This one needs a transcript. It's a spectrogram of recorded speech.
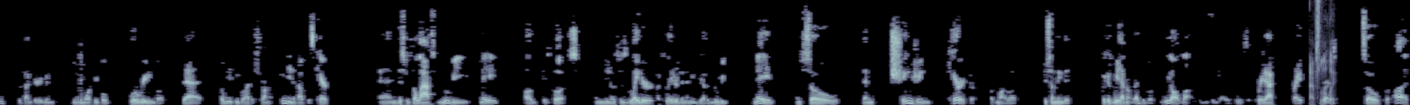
the time period when you know more people were reading books that so many people had a strong opinion about this character. And this was the last movie made of his books. And you know, this is later, much later than any of the other movies made. And so then changing character of Marlowe to something that, because we haven't read the book, we all love. And think oh, that it was a great actor, right? Absolutely. So for us,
